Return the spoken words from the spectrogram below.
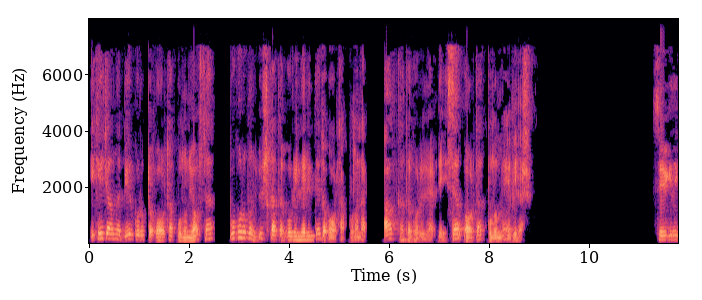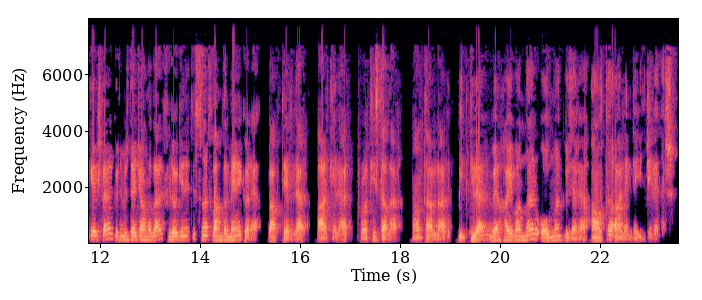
İki canlı bir grupta ortak bulunuyorsa bu grubun üst kategorilerinde de ortak bulunur. Alt kategorilerde ise ortak bulunmayabilir. Sevgili gençler, günümüzde canlılar filogeneti sınıflandırmaya göre bakteriler, arkeler, protistalar, mantarlar, bitkiler ve hayvanlar olmak üzere altı alemde incelenir.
